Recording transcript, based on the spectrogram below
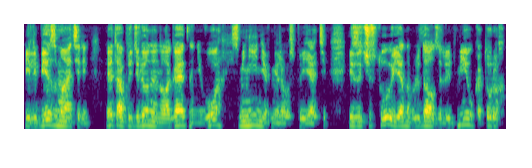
или без матери, это определенно налагает на него изменения в мировосприятии. И зачастую я наблюдал за людьми, у которых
